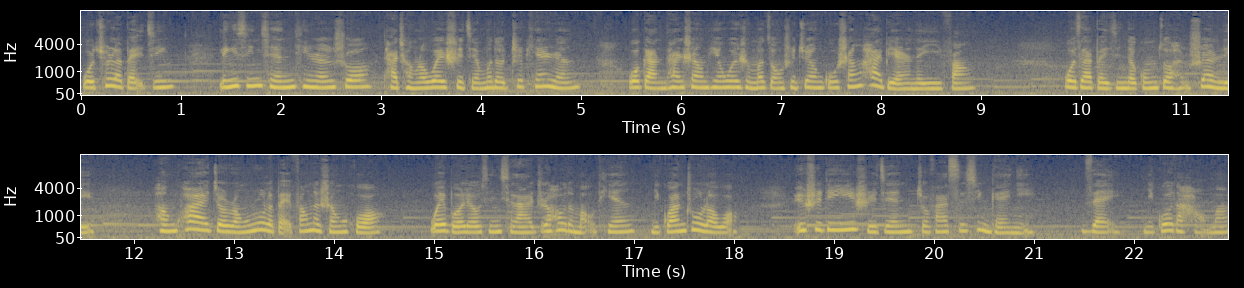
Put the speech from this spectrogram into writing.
我去了北京。临行前，听人说他成了卫视节目的制片人，我感叹上天为什么总是眷顾伤害别人的一方。我在北京的工作很顺利，很快就融入了北方的生活。微博流行起来之后的某天，你关注了我，于是第一时间就发私信给你：“Z，你过得好吗？”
